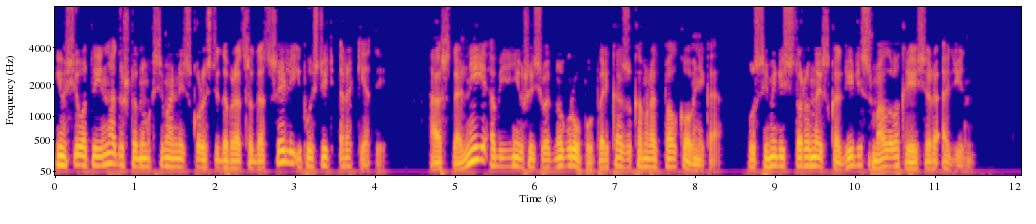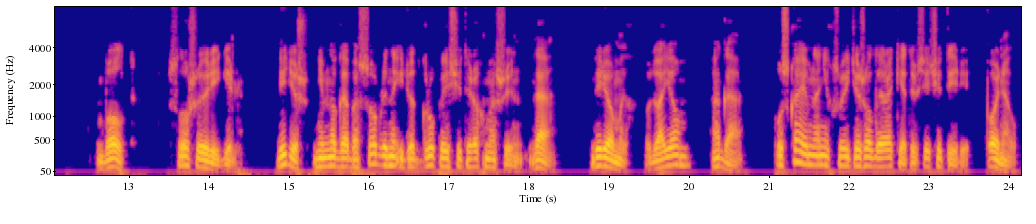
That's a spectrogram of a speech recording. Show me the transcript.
Им всего-то и надо, что на максимальной скорости добраться до цели и пустить ракеты. А остальные, объединившись в одну группу по приказу комрад-полковника, устремились в сторону эскадрильи с малого крейсера 1. «Болт. Слушаю, Ригель. Видишь, немного обособленно идет группа из четырех машин. Да, Берем их. Вдвоем? Ага. Пускаем на них свои тяжелые ракеты, все четыре. Понял.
